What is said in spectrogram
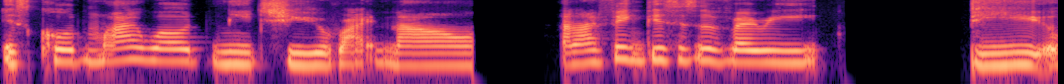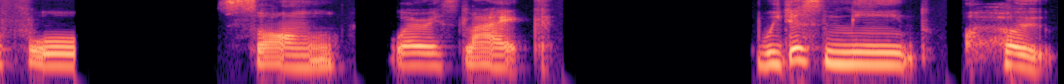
It's called "My World Needs You Right Now," and I think this is a very beautiful song where it's like we just need hope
